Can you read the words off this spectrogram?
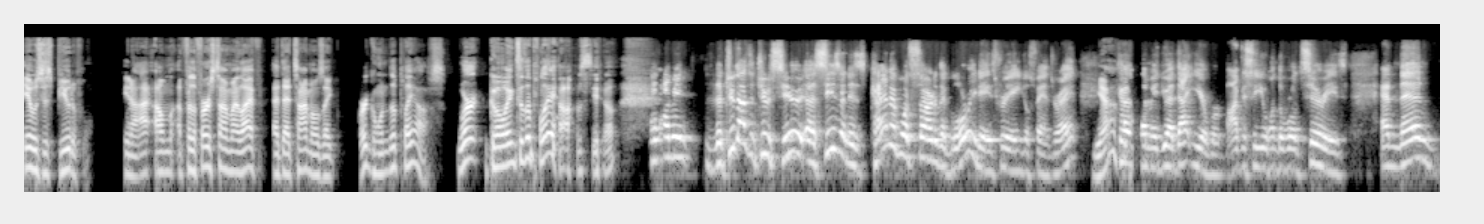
it was just beautiful. You know, I, I'm for the first time in my life at that time, I was like, we're going to the playoffs we're going to the playoffs, you know. And I mean, the 2002 se- uh, season is kind of what started the glory days for the Angels fans, right? Yeah. Because I mean, you had that year where obviously you won the World Series, and then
